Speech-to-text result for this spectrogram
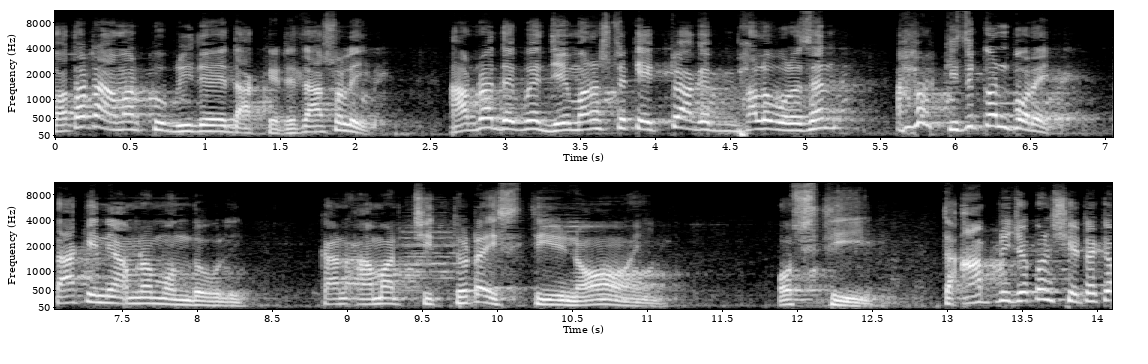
কথাটা আমার খুব হৃদয়ে দাগ কেটেছে। আসলেই, আপনারা দেখবেন যে মানুষটাকে একটু আগে ভালো বলেছেন আবার কিছুক্ষণ পরে তাকে নিয়ে আমরা মন্দ বলি। কারণ আমার চিত্তটা স্থির নয়, অস্থির। তা আপনি যখন সেটাকে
